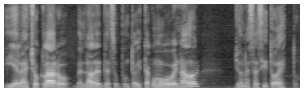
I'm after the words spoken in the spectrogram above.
Y él ha hecho claro, ¿verdad? Desde su punto de vista como gobernador, yo necesito esto,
